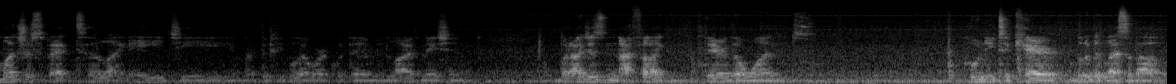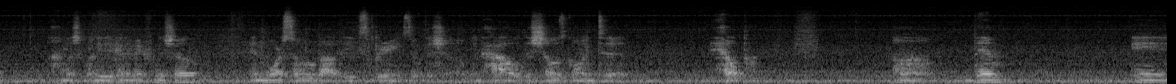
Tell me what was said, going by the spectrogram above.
much respect to like AEG and like the people that work with them and Live Nation. But I just I feel like they're the ones who need to care a little bit less about much money they're gonna make from the show, and more so about the experience of the show and how the show is going to help um, them in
